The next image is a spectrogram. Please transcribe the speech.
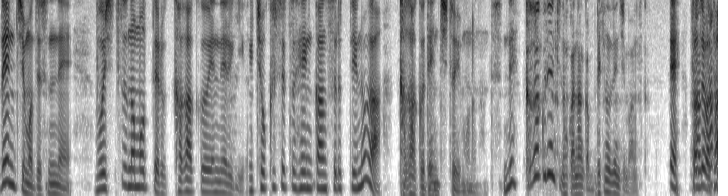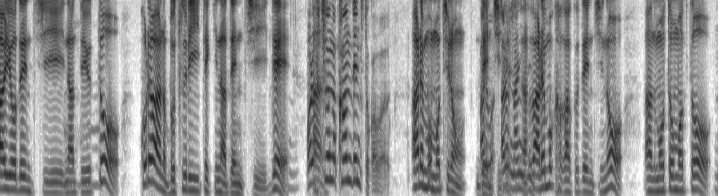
電池もですね、物質の持ってる化学エネルギーに直接変換するっていうのが化学電池というものなんですね。化学電池のほかなんか別の電池もあるんですか？え、例えば太陽電池なんていうと、これはあの物理的な電池で、あれあ普通の乾電池とかは？あれももちろん電池です。あれも化学電池の、あの、もともと、う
